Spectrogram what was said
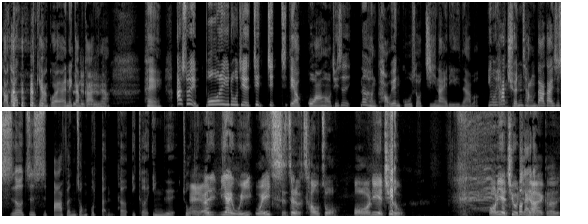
叨叨行过来安内尴尬，你知道？嘿啊，所以玻璃路这这这这条刮哈，其实那很考验鼓手肌耐力，你知道不？因为它全长大概是十二至十八分钟不等的一个音乐作品。哎，你要维维持这个操作，哦，你的手，哦，你的手，现在可能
